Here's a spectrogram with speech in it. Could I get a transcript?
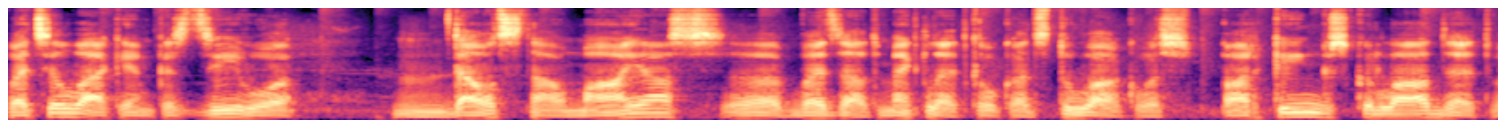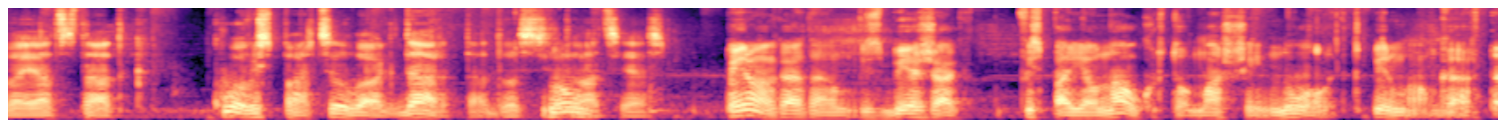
vai cilvēkiem, kas dzīvo mm, daudz stāvu mājās, vajadzētu meklēt kaut kādus tuvākos parkingus, kur lādēt vai atstāt? Ko vispār cilvēki dara tādos nu, situācijās? Nu, Pirmkārt, visbiežāk vispār jau nav kur to mašīnu nolikt. Pirmkārt,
